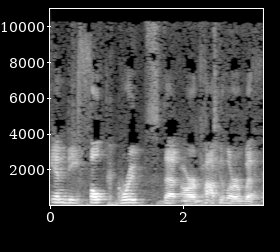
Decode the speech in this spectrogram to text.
indie folk groups that are popular with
